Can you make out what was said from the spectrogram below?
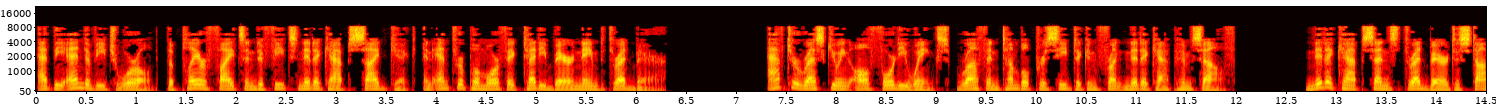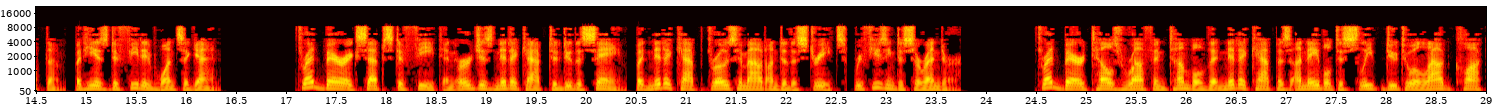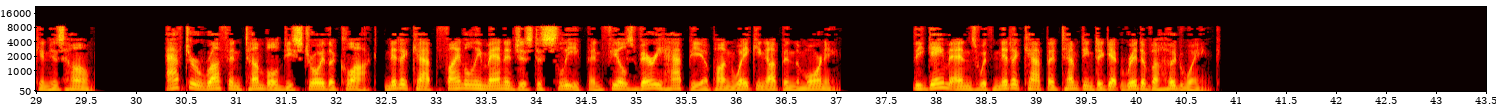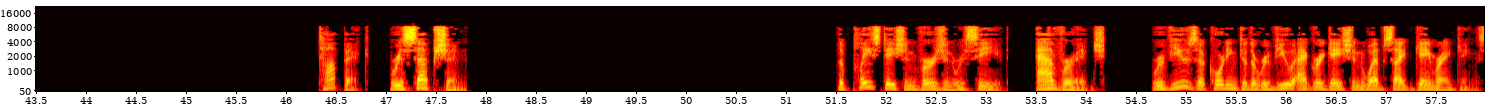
At the end of each world, the player fights and defeats NiteKap's sidekick, an anthropomorphic teddy bear named Threadbare. After rescuing all 40 Winks, Rough and Tumble proceed to confront NiteKap himself. NiteKap sends Threadbare to stop them, but he is defeated once again. Threadbare accepts defeat and urges NiteKap to do the same, but NiteKap throws him out onto the streets, refusing to surrender. Threadbare tells Rough and Tumble that NiteKap is unable to sleep due to a loud clock in his home. After Rough and Tumble destroy the clock, NiteKap finally manages to sleep and feels very happy upon waking up in the morning. The game ends with NiteKap attempting to get rid of a hoodwink. Reception The PlayStation version received «average» Reviews according to the review aggregation website GameRankings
